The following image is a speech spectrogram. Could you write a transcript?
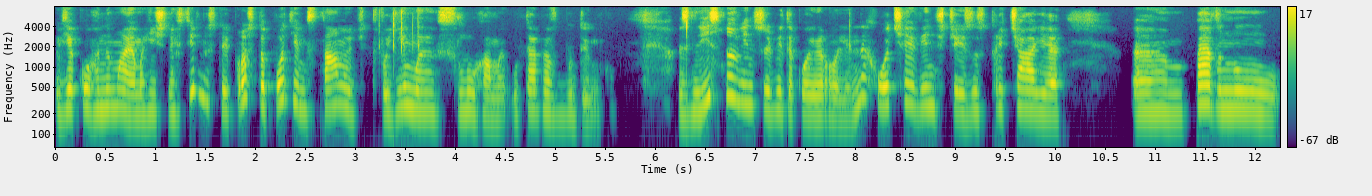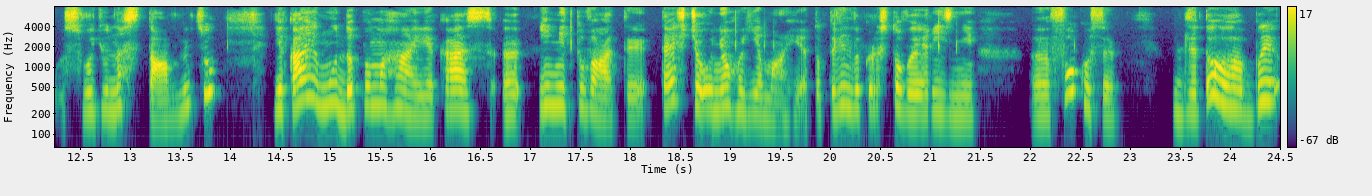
в якого немає магічних здібностей, просто потім стануть твоїми слугами у тебе в будинку. Звісно, він собі такої ролі не хоче, він ще й зустрічає ем, певну свою наставницю, яка йому допомагає якраз е, імітувати те, що у нього є магія. Тобто він використовує різні е, фокуси для того, аби е,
